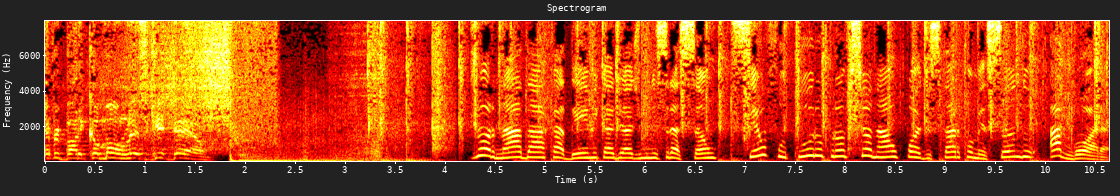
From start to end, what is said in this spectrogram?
Everybody come on, let's get down. Jornada Acadêmica de Administração. Seu futuro profissional pode estar começando agora.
